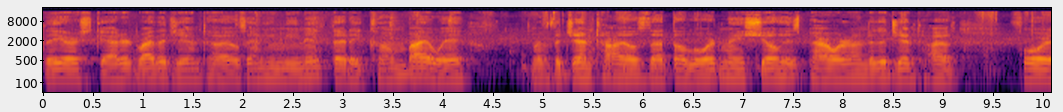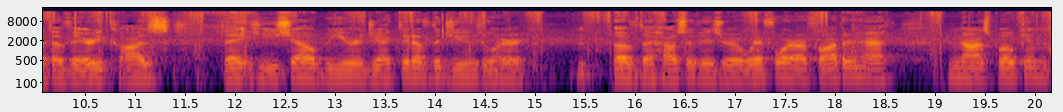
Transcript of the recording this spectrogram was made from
they are scattered by the Gentiles, and he meaneth that it come by way of the Gentiles, that the Lord may show his power unto the Gentiles, for the very cause that he shall be rejected of the Jews or of the house of Israel. Wherefore our Father hath not spoken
